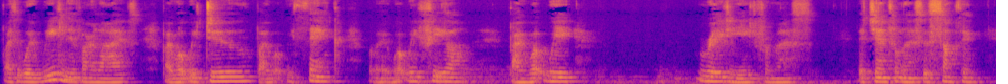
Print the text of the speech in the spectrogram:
by the way we live our lives, by what we do, by what we think, by what we feel, by what we radiate from us. That gentleness is something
